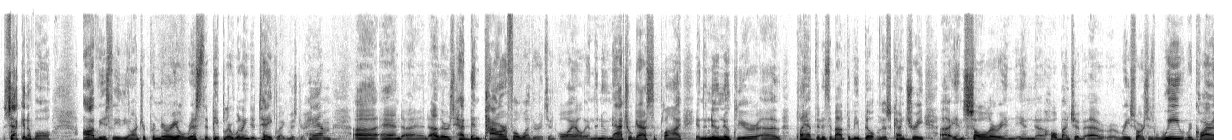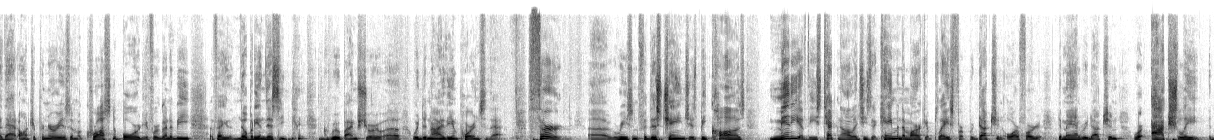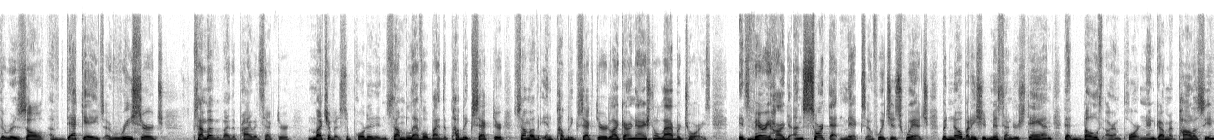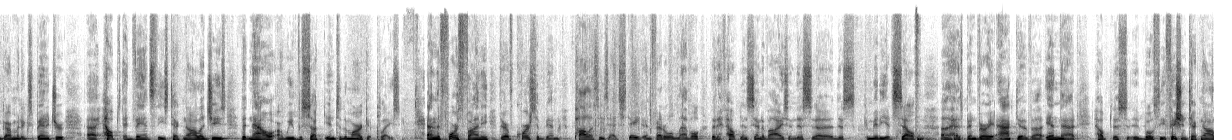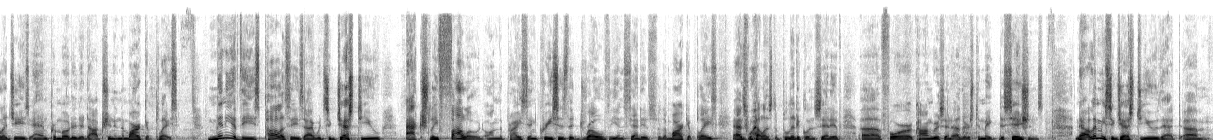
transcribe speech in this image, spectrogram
Second of all, obviously the entrepreneurial risks that people are willing to take, like Mr. Hamm uh, and, uh, and others, have been powerful, whether it's in oil, in the new natural gas supply, in the new nuclear uh, plant that is about to be built in this country, uh, in solar, in, in a whole bunch of uh, resources. We require that entrepreneurism across the board if we're going to be effective. Nobody in this group, I'm sure, uh, would deny the importance of that. Third, uh, reason for this change is because many of these technologies that came in the marketplace for production or for demand reduction were actually the result of decades of research, some of it by the private sector, much of it supported in some level by the public sector, some of it in public sector like our national laboratories it's very hard to unsort that mix of which is which, but nobody should misunderstand that both are important and government policy and government expenditure uh, helped advance these technologies that now are, we've sucked into the marketplace. And the fourth finding, there of course have been policies at state and federal level that have helped incentivize, and this, uh, this committee itself uh, has been very active uh, in that, helped us both the efficient technologies and promoted adoption in the marketplace. Many of these policies, I would suggest to you, actually followed on the price increases that drove the incentives for the marketplace as well as the political incentive uh, for Congress and others to make decisions. Now, let me suggest to you that um,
